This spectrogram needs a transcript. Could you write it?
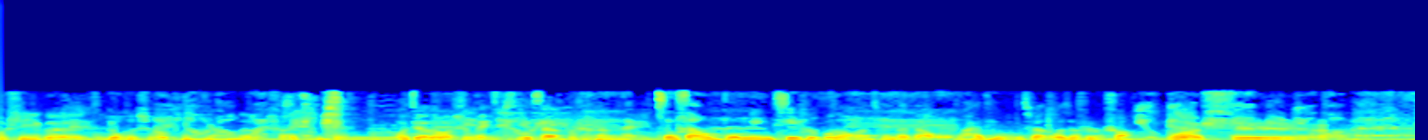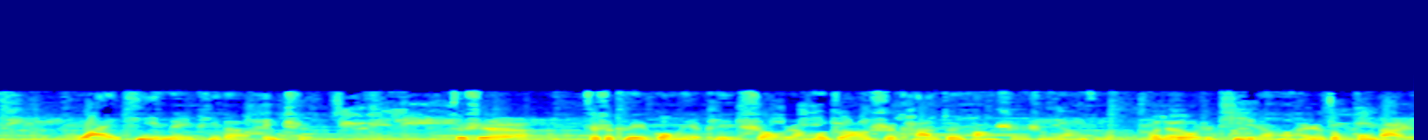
我是一个有的时候挺娘的帅 T，我觉得我是美 T，虽然不是很美。倾向不明其实不能完全代表我，我还挺明确的，我就是个双。我是外 T 内 P 的 H，就是就是可以攻也可以受，然后主要是看对方是什么样子的。我觉得我是 T，然后还是总攻大人，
